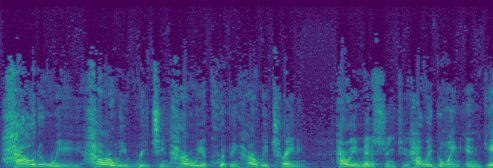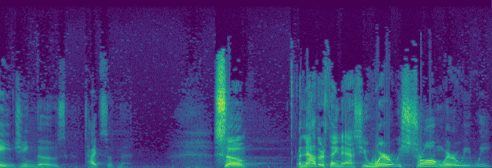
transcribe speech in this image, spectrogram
How do we, how are we reaching? How are we equipping? How are we training? How are we ministering to? How are we going engaging those types of men? So, another thing to ask you where are we strong? Where are we weak?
